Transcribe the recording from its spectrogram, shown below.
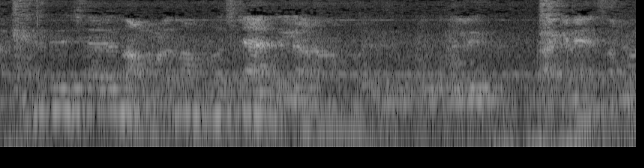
അങ്ങനെ നമ്മുടെ സ്റ്റാൻഡിലാണ്. കൂടുതൽ അങ്ങനെ നമ്മൾ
